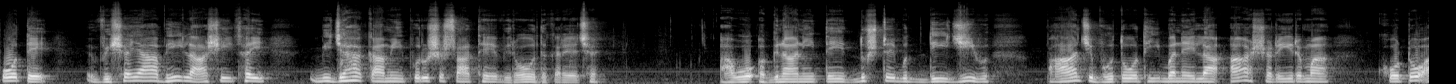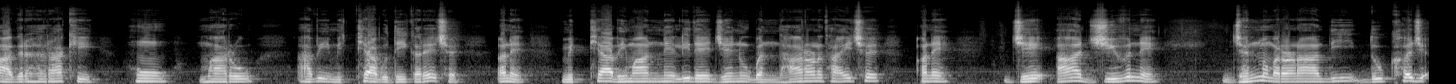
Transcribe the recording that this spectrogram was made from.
પોતે વિષયાભિલાષી થઈ બીજા કામી પુરુષ સાથે વિરોધ કરે છે. આવો અજ્ઞાની તે દુષ્ટ બુદ્ધિ જીવ પાંચ ભૂતોથી બનેલા આ શરીરમાં ખોટો આગ્રહ રાખી હું, મારું આવી મિથ્યા બુદ્ધિ કરે છે અને મિથ્યાભિમાનને લીધે જેનું બંધારણ થાય છે અને જે આ જીવને જન્મ મરણાદિ દુઃખ જ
